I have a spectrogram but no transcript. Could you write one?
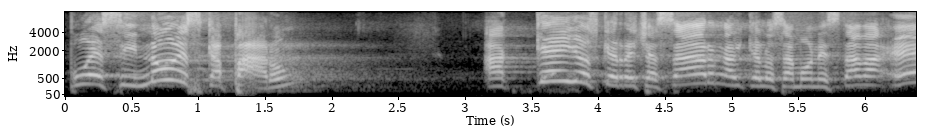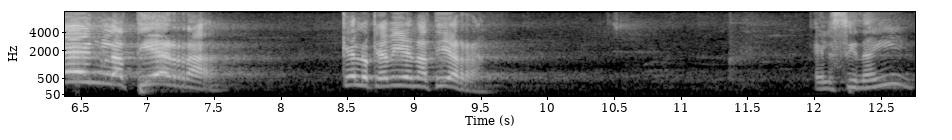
Pues si no escaparon, aquellos que rechazaron al que los amonestaba en la tierra, ¿Qué es lo que había en la tierra? El Sinaí.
